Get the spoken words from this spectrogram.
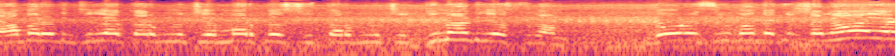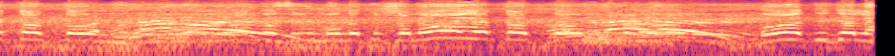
కామారెడ్డి జిల్లా తరఫు నుంచి ఎంఆర్పిఎస్ తరఫు నుంచి డిమాండ్ చేస్తున్నాం. గౌరవ శ్రీమంత కృష్ణ నాయకత్వం! శ్రీమంత కృష్ణ నాయకత్వం! మా దిగల ముందుగా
